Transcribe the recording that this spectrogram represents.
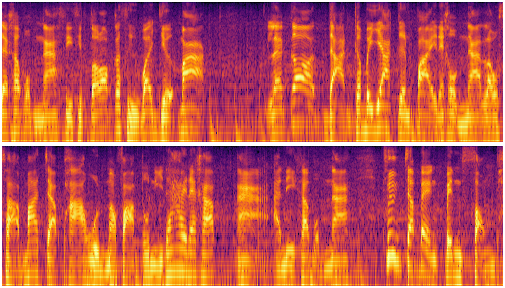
นะครับผมนะ40 ต่อรอบก็ถือว่าเยอะมาก และก็ด่านก็ไม่ยากเกินไปนะครับผมนะเราสามารถจะพาหุ่นมาฟาร์มตรงนี้ได้นะครับอ่าอันนี้ครับผมนะซึ่งจะแบ่งเป็น 2 พ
